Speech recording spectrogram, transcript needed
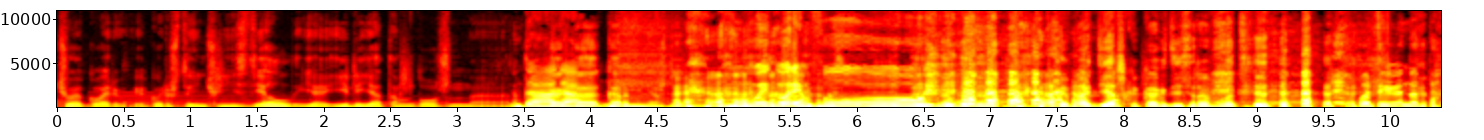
что я говорю? Я говорю, что я ничего не сделал, я, или я там должен... э, Да, какая да. ка- кара меня ждет? Мы говорим, фу, Поддержка как здесь работает? вот именно так.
